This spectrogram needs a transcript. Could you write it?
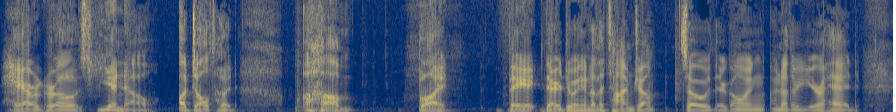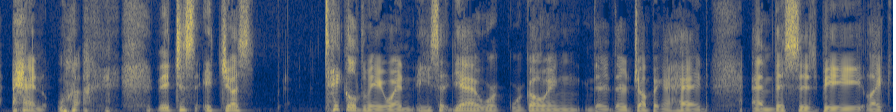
hair grows, you know, adulthood. Um, but they they're doing another time jump, so they're going another year ahead, and it just it just tickled me when he said, "Yeah, we're we're going. They're they're jumping ahead, and this is be like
